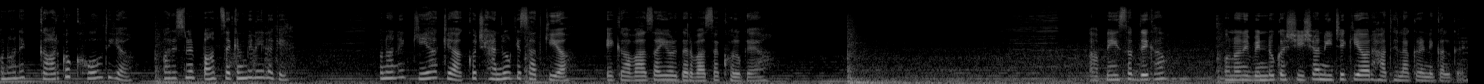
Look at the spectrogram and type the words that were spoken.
उन्होंने कार को खोल दिया, और इसमें पाँच सेकंड भी नहीं लगे। उन्होंने किया क्या? कुछ हैंडल के साथ किया? एक आवाज़ आई और दरवाज़ा खुल गया। आपने ये सब देखा? उन्होंने विंडो का शीशा नीचे किया और हाथ हिलाकर निकल गए।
